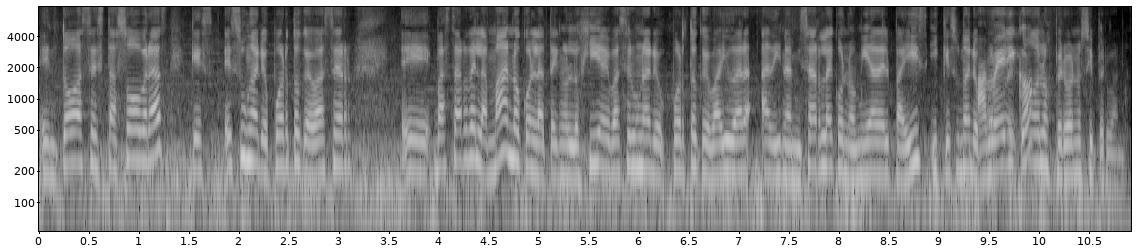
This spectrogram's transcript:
en todas estas obras, que es, es un aeropuerto que va a ser eh, va a estar de la mano con la tecnología y va a ser un aeropuerto que va a ayudar a dinamizar la economía del país y que es un aeropuerto de todos los peruanos y peruanas.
